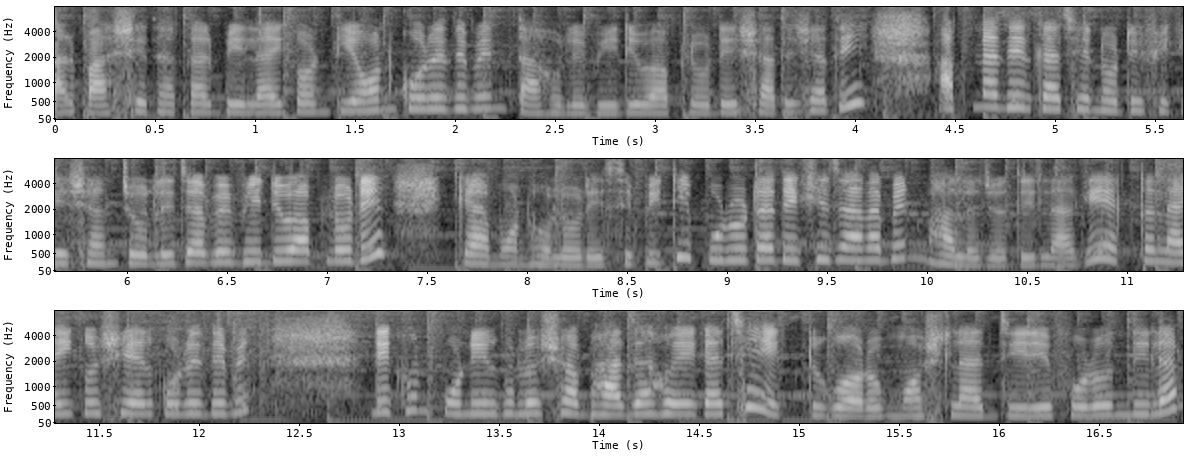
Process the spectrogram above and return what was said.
আর পাশে থাকার বেল আইকনটি অন করে দেবেন, তাহলে ভিডিও আপলোডের সাথে সাথেই আপনাদের কাছে নোটিফিকেশান চলে যাবে ভিডিও আপলোডে। কেমন হলো রেসিপিটি পুরোটা দেখে জানাবেন, ভালো যদি লাগে একটা লাইক ও শেয়ার করে দেবেন। দেখুন, পনিরগুলো সব ভাজা হয়ে গেছে, একটু গরম মশলা, জিরে, ফোড়ন দিলাম।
